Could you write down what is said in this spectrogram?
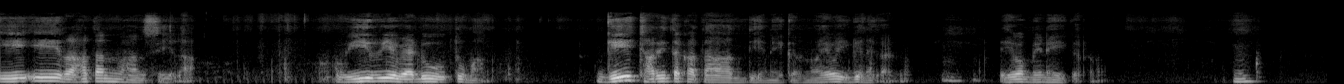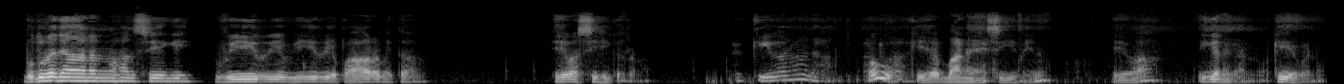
ඒ ඒ රහතන් වහන්සේලා වීර්ය වැඩු උතුමන් ගේ චරිත කතා අධ්‍යයනය කරනවා. ඒව ඉගෙන ගන්න ඒව මෙනෙහි කරනවා. බුදුරජාණන් වහන්සේගේ වීර්ය වීර්ය පාරමිතාව ඒව සිහි කරනවා. ඔවු කිය බණ ඇසීමෙන් ඒවා ඉගෙන ගන්නවා කියවනවා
